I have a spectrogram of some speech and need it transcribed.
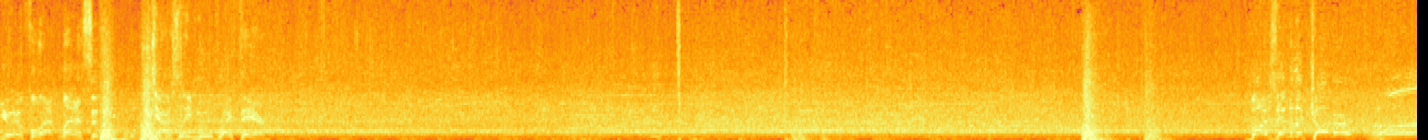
Beautiful athleticism. Dazzling move right there. Buzz into the cover. Oh.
